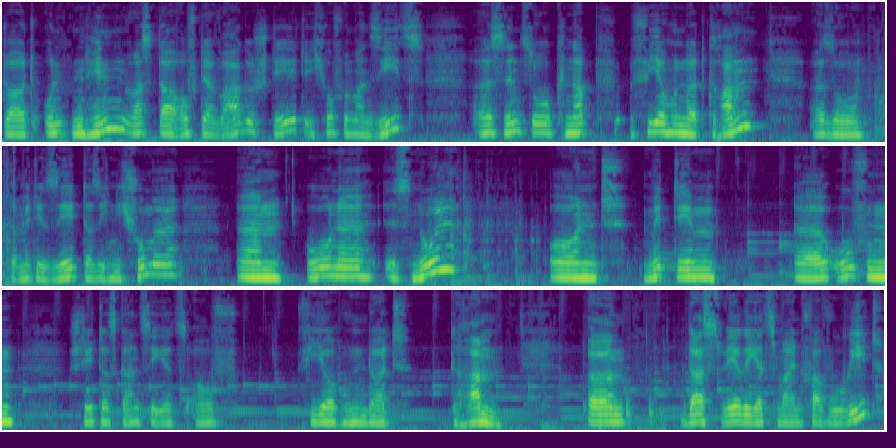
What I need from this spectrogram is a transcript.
dort unten hin, was da auf der Waage steht. Ich hoffe, man sieht's. Es sind so knapp 400 Gramm. Also, damit ihr seht, dass ich nicht schummel. Ähm, ohne ist 0. Und mit dem äh, Ofen steht das Ganze jetzt auf 400 Gramm. Ähm, das wäre jetzt mein Favorit.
